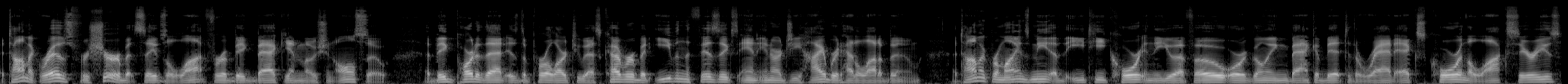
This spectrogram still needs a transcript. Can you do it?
Atomic revs for sure, but saves a lot for a big back-end motion also. A big part of that is the Pearl R2S cover, but even the PhysiX and NRG hybrid had a lot of boom. Atomic reminds me of the ET core in the UFO, or going back a bit to the Rad X core in the Lock series.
